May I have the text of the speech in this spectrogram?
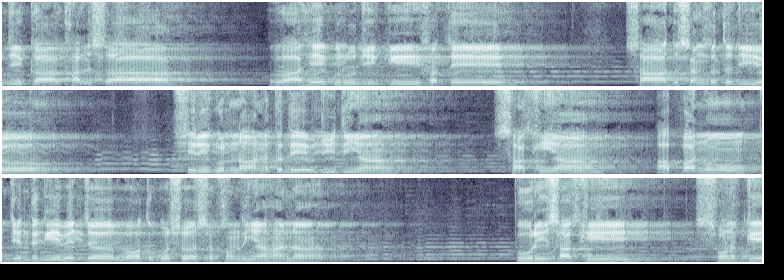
ਜੀ ਕਾ ਖਾਲਸਾ, ਵਾਹਿਗੁਰੂ ਜੀ ਕੀ ਫਤਿਹ। ਸਾਧ ਸੰਗਤ ਜੀਓ, ਸ੍ਰੀ ਗੁਰੂ ਨਾਨਕ ਦੇਵ ਜੀ ਦੀਆਂ ਸਾਖੀਆਂ ਆਪਾਂ ਨੂੰ ਜ਼ਿੰਦਗੀ ਵਿੱਚ ਬਹੁਤ ਕੁਝ ਸਿਖਾਉਂਦੀਆਂ ਹਨ। ਪੂਰੀ ਸਾਖੀ ਸੁਣ ਕੇ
